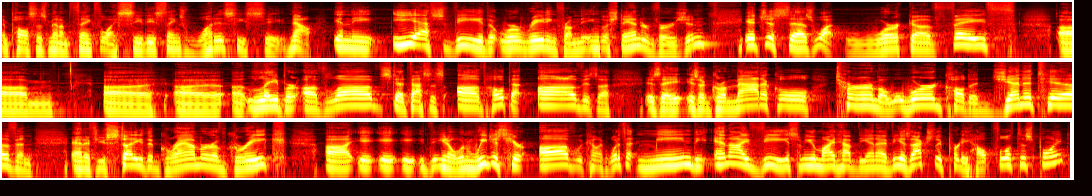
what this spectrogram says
And Paul says, Man, I'm thankful I see these things. What does he see? Now, in the ESV that we're reading from, the English Standard Version, it just says what? Work of faith, um, uh, uh, uh, labor of love, steadfastness of hope. That of is a, is, a, is a grammatical term, a word called a genitive. And, and if you study the grammar of Greek, uh, it, it, you know, when we just hear of, we kind of like, what does that mean? The NIV, some of you might have the NIV, is actually pretty helpful at this point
